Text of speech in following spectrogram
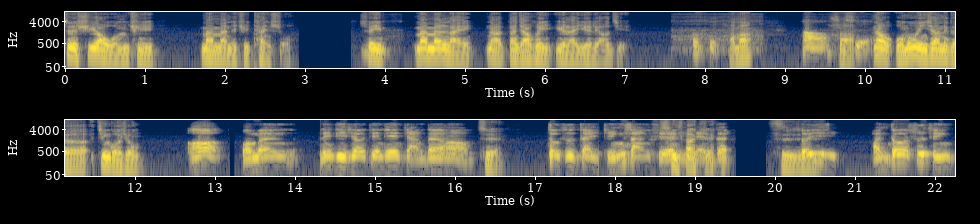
这个需要我们去慢慢的去探索，所以慢慢来，那大家会越来越了解。OK，好吗？好，谢谢。那我们问一下那个金国兄。哦，我们林弟兄今天讲的哈、哦，是都是在情商学里面的，是，所以很多事情，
